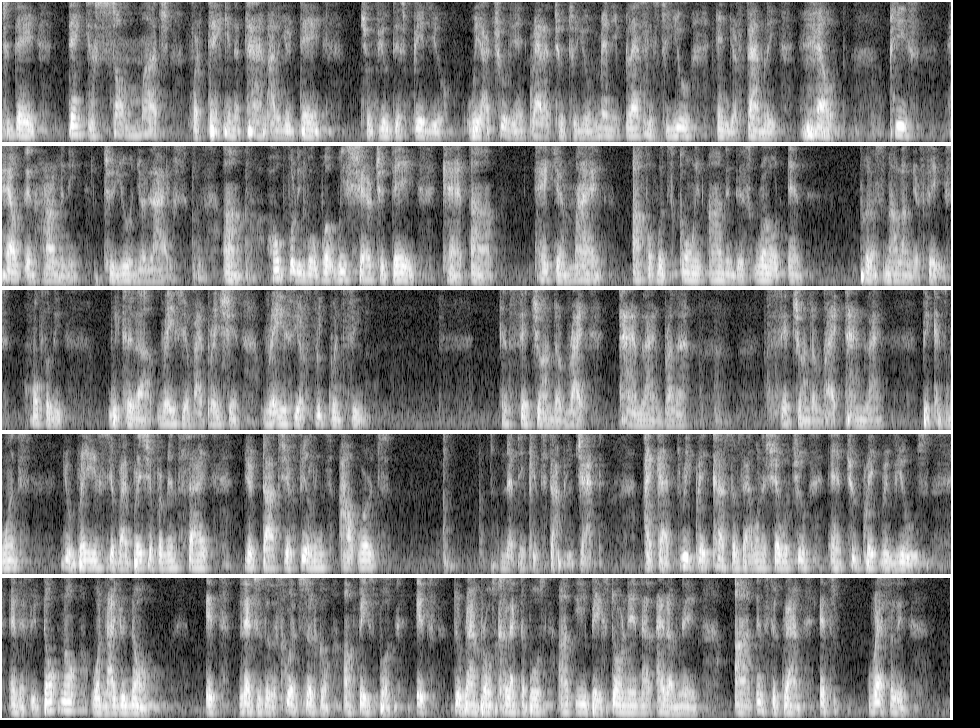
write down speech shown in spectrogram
today? Thank you so much for taking the time out of your day to view this video. We are truly in gratitude to you. Many blessings to you and your family. Health, peace, health, and harmony to you and your lives. Um, hopefully, what, what we share today can um, take your mind off of what's going on in this world and put a smile on your face. Hopefully, we could uh, raise your vibration, raise your frequency, and set you on the right timeline, brother. Set you on the right timeline. Because once you raise your vibration from inside, your thoughts, your feelings outwards, nothing can stop you, Jack. I got three great customs I want to share with you and two great reviews. And if you don't know, well, now you know. It's Legends of the Squared Circle on Facebook. It's Duran Bros Collectibles on eBay, store name, not item name. On Instagram, it's wrestling,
